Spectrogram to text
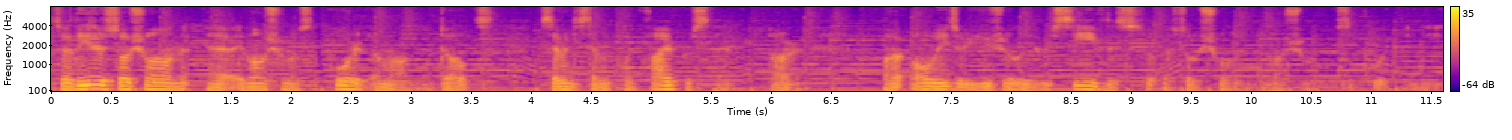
so these are social and uh, emotional support among adults. 77.5% are uh, always or usually receive this social and emotional support they need.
